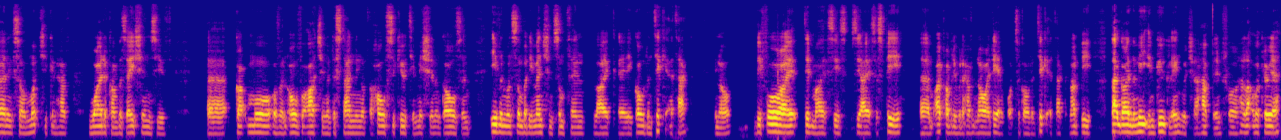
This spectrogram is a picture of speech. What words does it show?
learning so much. You can have wider conversations. You've uh, got more of an overarching understanding of the whole security mission and goals. And even when somebody mentioned something like a golden ticket attack, you know, before I did my CISSP, um, I probably would have no idea what's a golden ticket attack. And I'd be that guy in the meeting Googling, which I have been for a lot of my career,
